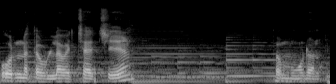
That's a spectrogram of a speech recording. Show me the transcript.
பூர்ணத்தை உள்ளே வச்சாச்சு. இப்போ மூடணும்.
